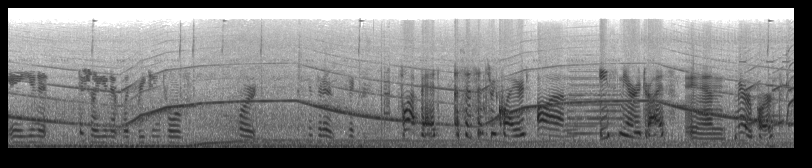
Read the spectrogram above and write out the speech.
a unit, additional unit with breaching tools for incident six. Flatbed. Assistance required on East Mirror Drive. and Mirror Park.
